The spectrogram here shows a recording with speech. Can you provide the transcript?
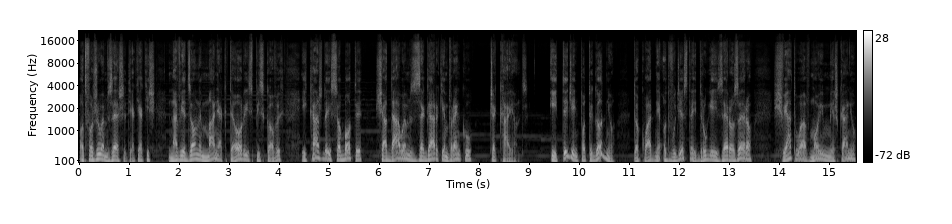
Otworzyłem zeszyt jak jakiś nawiedzony maniak teorii spiskowych i każdej soboty siadałem z zegarkiem w ręku, czekając. I tydzień po tygodniu, dokładnie o 22.00, światła w moim mieszkaniu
